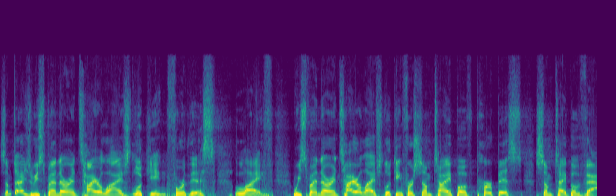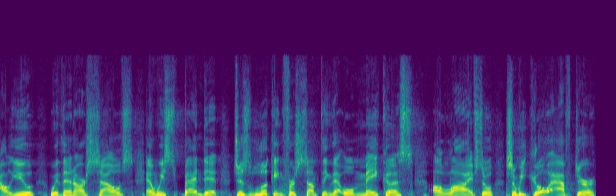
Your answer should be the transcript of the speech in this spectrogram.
Sometimes we spend our entire lives looking for this life. We spend our entire lives looking for some type of purpose, some type of value within ourselves, and we spend it just looking for something that will make us alive. So, so we go after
